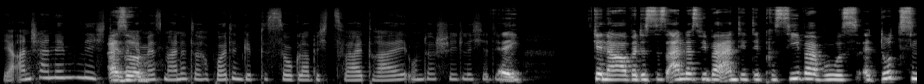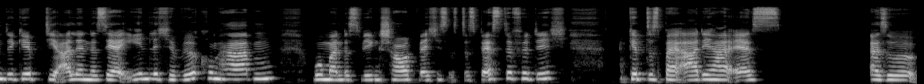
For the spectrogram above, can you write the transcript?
Ja, anscheinend eben nicht. Also, also gemäß meiner Therapeutin gibt es so, glaube ich, zwei, drei unterschiedliche, die äh, Genau, aber das ist anders wie bei Antidepressiva, wo es äh, Dutzende gibt, die alle eine sehr ähnliche Wirkung haben, wo man deswegen schaut, welches ist das Beste für dich. Gibt es bei ADHS, also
